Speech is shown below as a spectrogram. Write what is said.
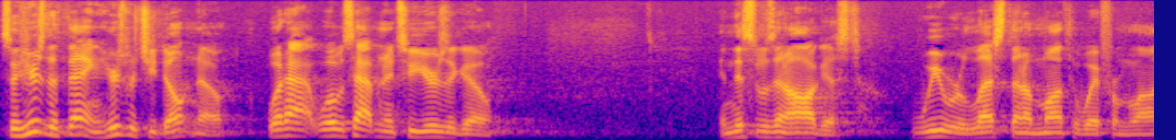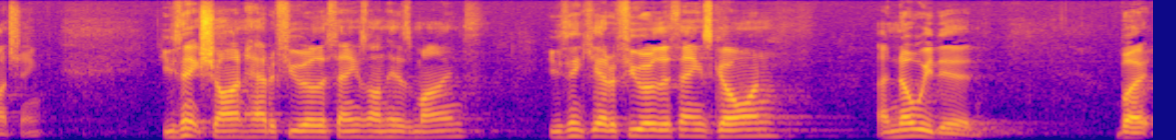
So here's the thing here's what you don't know. What, ha- what was happening two years ago? And this was in August. We were less than a month away from launching. You think Sean had a few other things on his mind? You think he had a few other things going? I know he did. But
